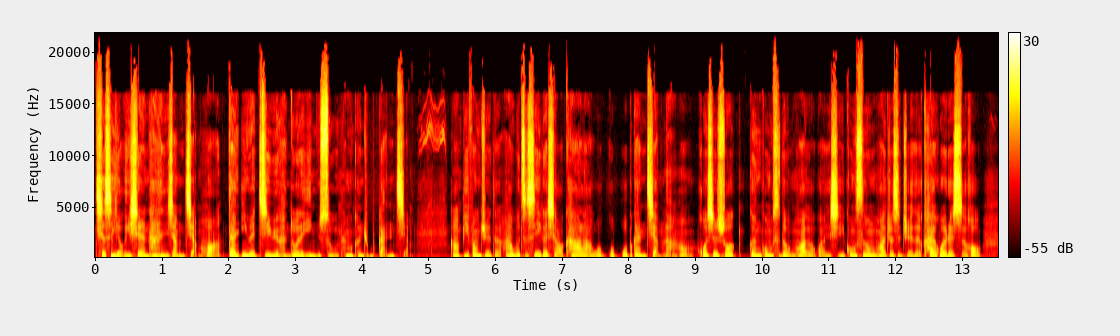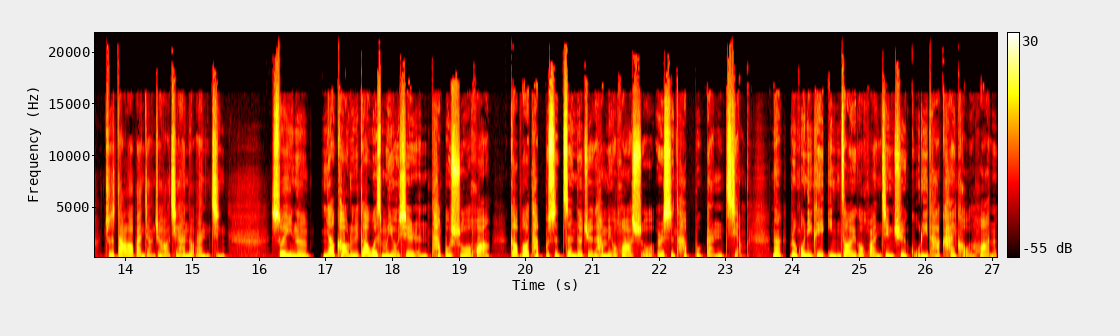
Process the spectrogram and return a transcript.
其实有一些人他很想讲话，但因为基于很多的因素，他们可能就不敢讲啊。比方觉得啊，我只是一个小咖啦，我我我不敢讲啦，哈。或是说跟公司的文化有关系，公司文化就是觉得开会的时候就是大老板讲就好，其他人都安静。所以呢，你要考虑到为什么有些人他不说话。搞不好他不是真的觉得他没有话说，而是他不敢讲。那如果你可以营造一个环境去鼓励他开口的话呢，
